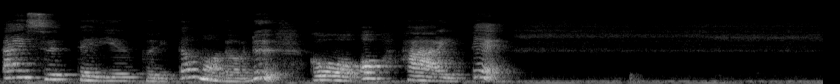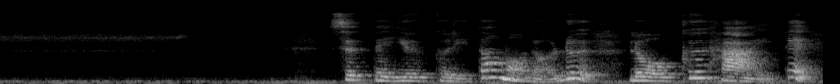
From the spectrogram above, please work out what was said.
はい、吸ってゆっくりと戻る。5を吐いて、吸ってゆっくりと戻る。6吐いて、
